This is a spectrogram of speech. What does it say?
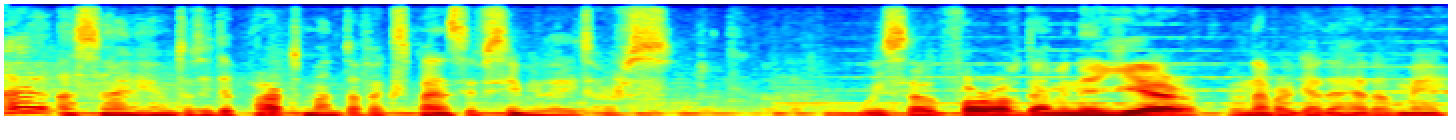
I'll assign him to the Department of Expensive Simulators. We sell four of them in a year. You'll never get ahead of me.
